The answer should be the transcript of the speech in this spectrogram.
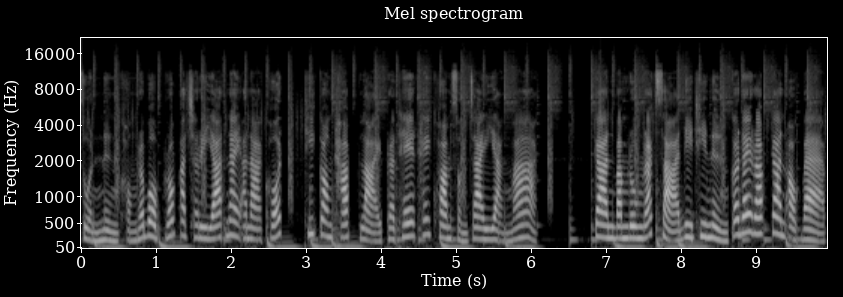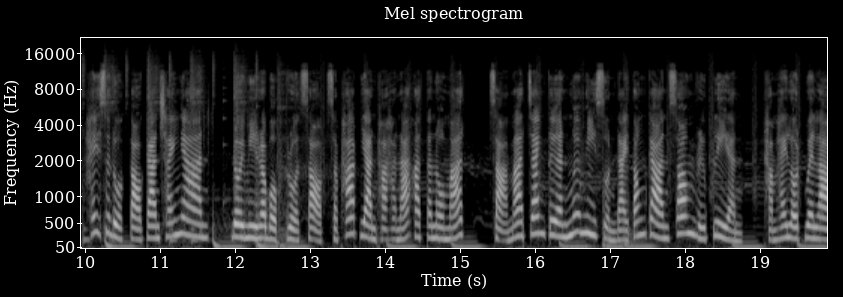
ส่วนหนึ่งของระบบรบอัจฉริยะในอนาคต ที่กองทัพหลายประเทศให้ความสนใจอย่างมากการบำรุงรักษา DT1 ก็ได้รับการออกแบบให้สะดวกต่อการใช้งาน โดยมีระบบตรวจสอบสภาพยานพาหนะอัตโนมัติ สามารถแจ้งเตือนเมื่อมีส่วนใดต้องการซ่อมหรือเปลี่ยนทำให้ลดเวลา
